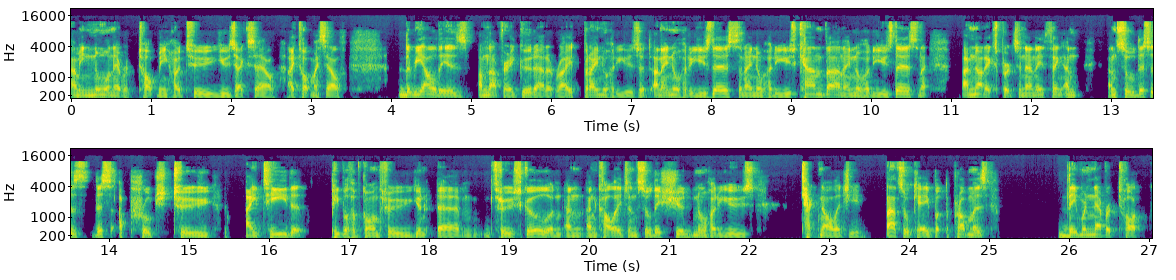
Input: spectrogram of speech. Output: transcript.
I mean, no one ever taught me how to use Excel. I taught myself. The reality is, I'm not very good at it, right? But I know how to use it, and I know how to use this, and I know how to use Canva, and I know how to use this, and I, I'm not experts in anything. And and so this is this approach to IT that people have gone through um, through school and, and, and college, and so they should know how to use technology. That's okay, but the problem is they were never taught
